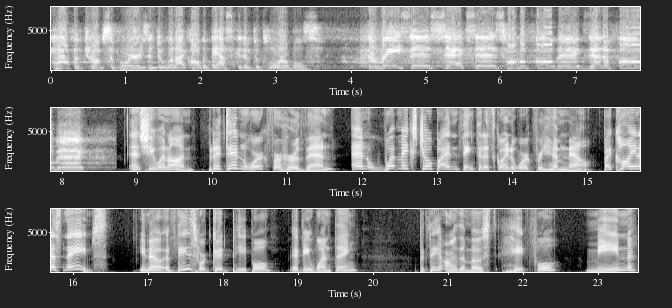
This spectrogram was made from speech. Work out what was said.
half of Trump supporters into what I call the basket of deplorables. The racist, sexist, homophobic, xenophobic. And she went on. But it didn't work for her then. And what makes Joe Biden think that it's going to work for him now? By calling us names. You know, if these were good people, it'd be one thing. But they are the most hateful, mean,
